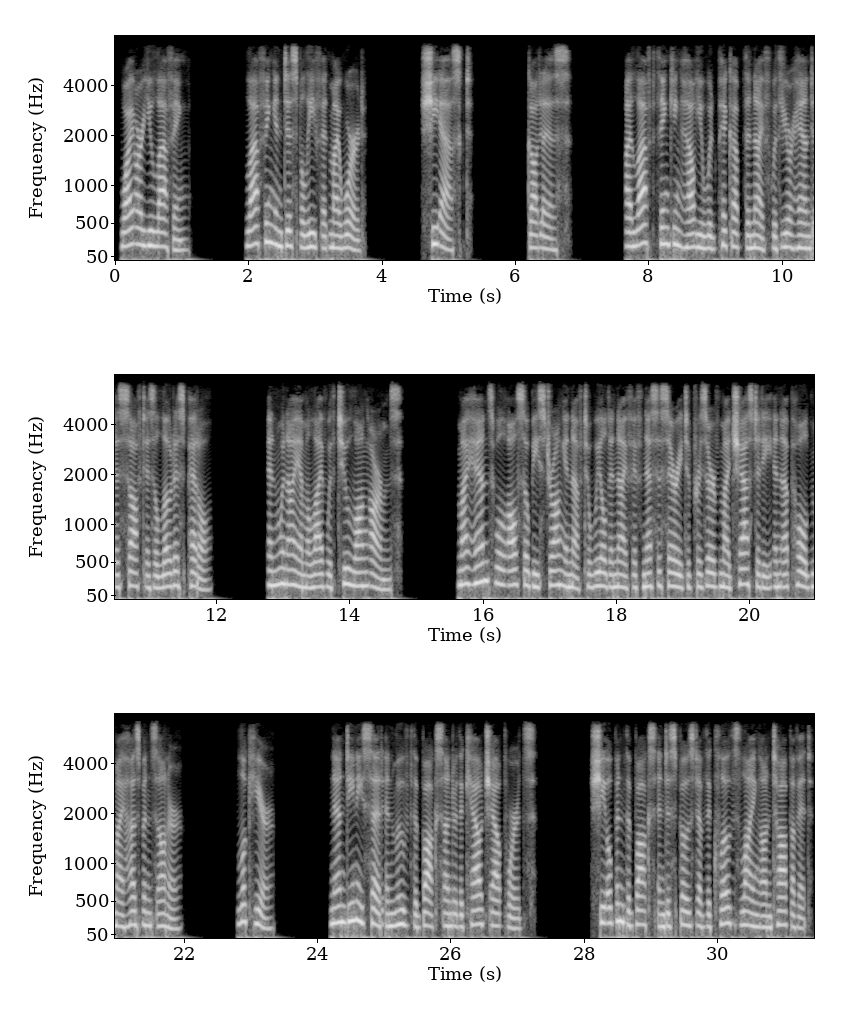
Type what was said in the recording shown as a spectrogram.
Why are you laughing? Laughing in disbelief at my word? She asked. Goddess! I laughed thinking how you would pick up the knife with your hand as soft as a lotus petal. And when I am alive with two long arms. My hands will also be strong enough to wield a knife if necessary to preserve my chastity and uphold my husband's honor. Look here! Nandini said and moved the box under the couch outwards. She opened the box and disposed of the clothes lying on top of it.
